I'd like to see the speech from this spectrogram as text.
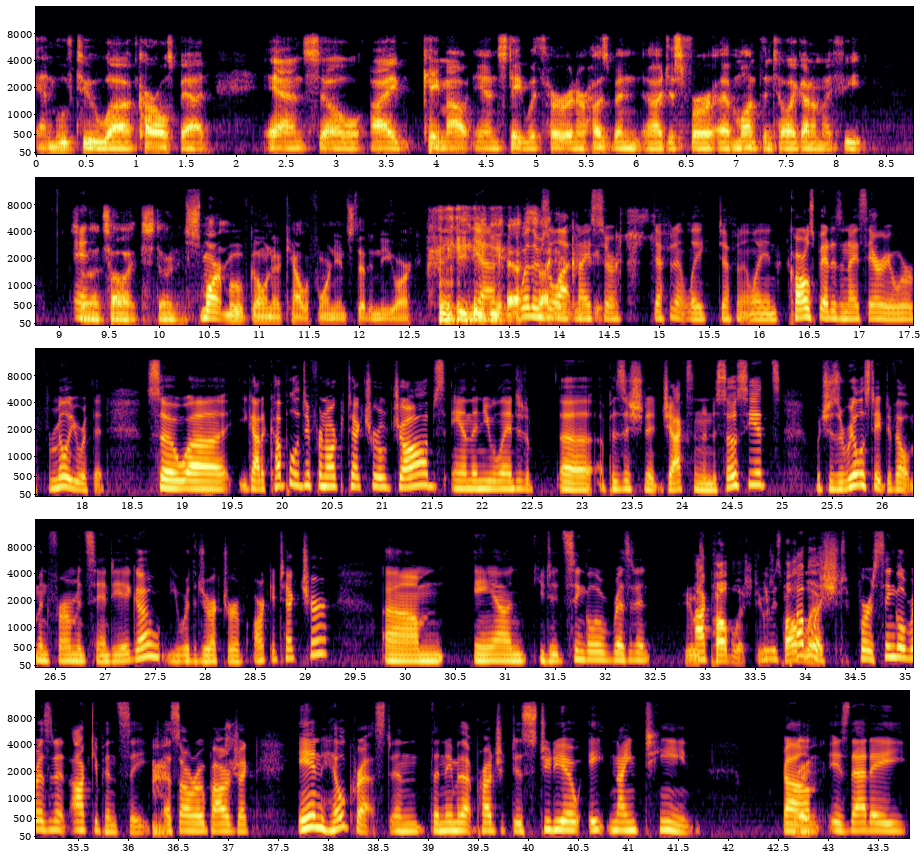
and moved to uh, Carlsbad. And so I came out and stayed with her and her husband uh, just for a month until I got on my feet. So And- that's how I started. Smart move going to California instead of New York. yeah Yes, weather's I a lot agree. nicer definitely definitely and carlsbad is a nice area we're familiar with it so uh, you got a couple of different architectural jobs and then you landed a, uh, a position at jackson and associates which is a real estate development firm in san diego you were the director of architecture um, and you did single resident He was published. He was published. for a single resident occupancy SRO project in Hillcrest, and the name of that project is Studio Eight Nineteen. Um, Right. Is that a,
